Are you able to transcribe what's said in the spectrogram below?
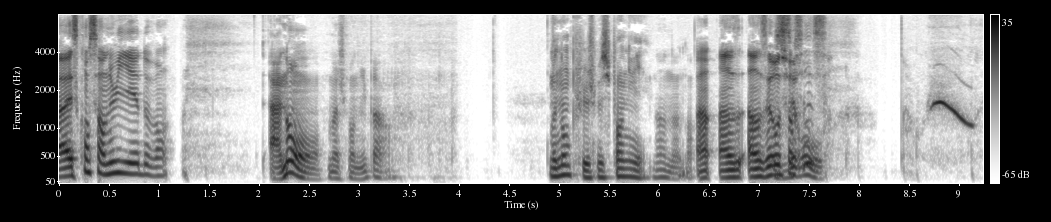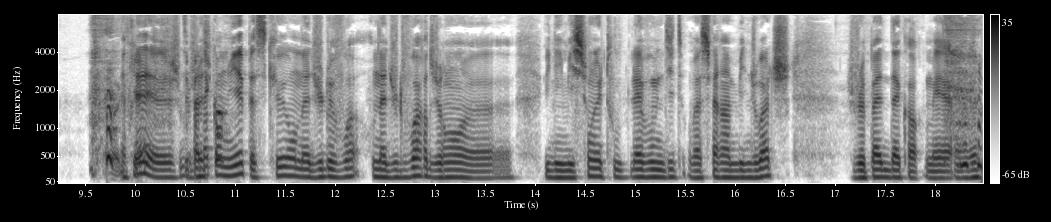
Euh, est-ce qu'on s'est ennuyé devant? Ah non, moi je m'ennuie pas. Moi non plus, je me suis pas ennuyé. Non, non, non. Un, un, un 0 sur Zéro. 6 Après, euh, je, je pas me suis d'accord? ennuyé parce que on a dû le voir, on a dû le voir durant euh, une émission et tout. Là, vous me dites, on va se faire un binge watch. Je veux pas être d'accord, mais euh,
